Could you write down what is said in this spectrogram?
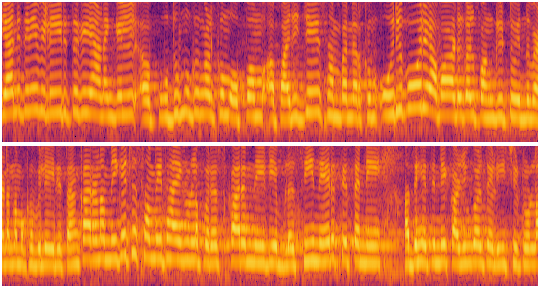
ഞാനിതിനെ വിലയിരുത്തുകയാണെങ്കിൽ പുതുമുഖങ്ങൾക്കും ഒപ്പം പരിചയ സമ്പന്നർക്കും ഒരുപോലെ അവാർഡുകൾ പങ്കിട്ടു എന്ന് വേണം നമുക്ക് വിലയിരുത്താൻ. കാരണം മികച്ച സംവിധായകനുള്ള പുരസ്കാരം നേടിയ ബ്ലസി നേരത്തെ തന്നെ അദ്ദേഹത്തിന്റെ കഴിവുകൾ തെളിയിച്ചിട്ടുള്ള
